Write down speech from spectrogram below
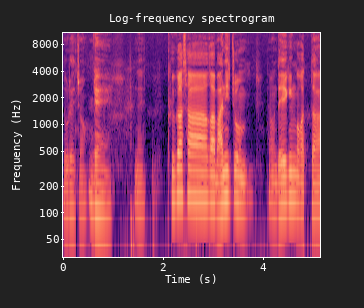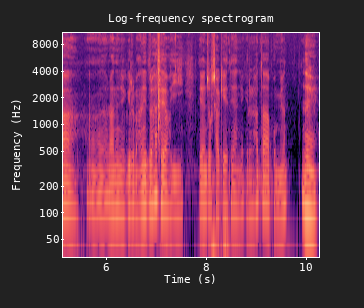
노래죠. 네. 네, 그 가사가 많이 좀 어, 내 얘기인 것 같다라는 얘기를 많이들 하세요. 이 내연적 자기에 대한 얘기를 하다 보면. 네.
